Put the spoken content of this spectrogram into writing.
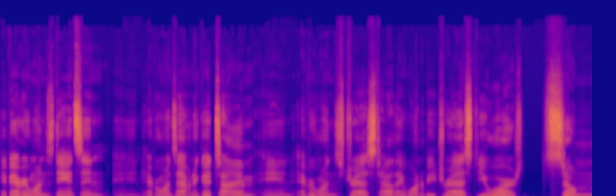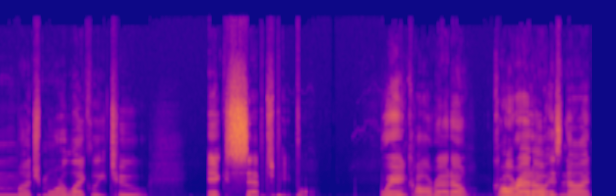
if everyone's dancing and everyone's having a good time and everyone's dressed how they want to be dressed, you are so much more likely to accept people. We're in Colorado. Colorado is not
